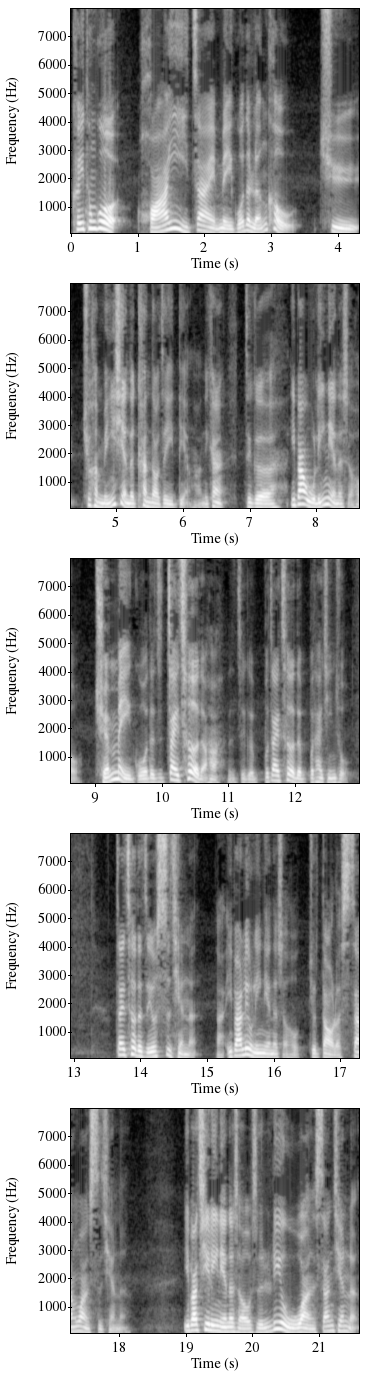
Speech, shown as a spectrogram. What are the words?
可以通过华裔在美国的人口去去很明显的看到这一点哈。你看这个一八五零年的时候，全美国的在册的哈，这个不在册的不太清楚，在册的只有四千人。啊，一八六零年的时候就到了三万四千人，一八七零年的时候是六万三千人，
